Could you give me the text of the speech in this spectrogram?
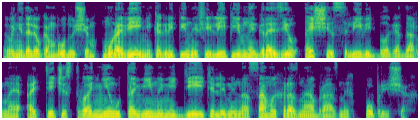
В недалеком будущем муравейник Агриппины Филиппьевны грозил осчастливить благодарное Отечество неутомимыми деятелями на самых разнообразных поприщах.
